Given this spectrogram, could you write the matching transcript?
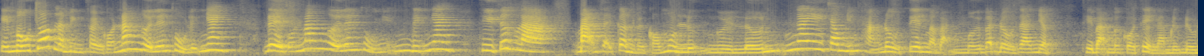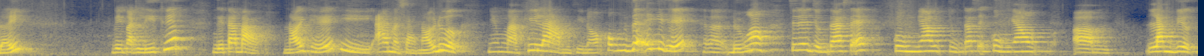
cái mấu chốt là mình phải có 5 người lên thủ lĩnh nhanh để có 5 người lên thủ những đỉnh nhanh thì tức là bạn sẽ cần phải có một lượng người lớn ngay trong những tháng đầu tiên mà bạn mới bắt đầu gia nhập thì bạn mới có thể làm được điều đấy. Về mặt lý thuyết người ta bảo nói thế thì ai mà chả nói được nhưng mà khi làm thì nó không dễ như thế ờ, đúng không? Cho nên chúng ta sẽ cùng nhau chúng ta sẽ cùng nhau um, làm việc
